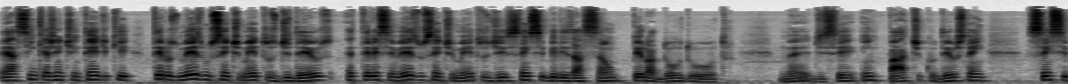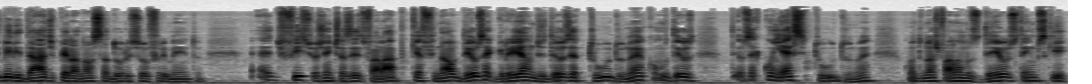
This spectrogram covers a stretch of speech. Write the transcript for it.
É assim que a gente entende que ter os mesmos sentimentos de Deus é ter esses mesmos sentimentos de sensibilização pela dor do outro, né? de ser empático. Deus tem sensibilidade pela nossa dor e sofrimento. É difícil a gente às vezes falar, porque afinal Deus é grande, Deus é tudo, não é? Como Deus, Deus é, conhece tudo, não é? Quando nós falamos Deus, temos que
